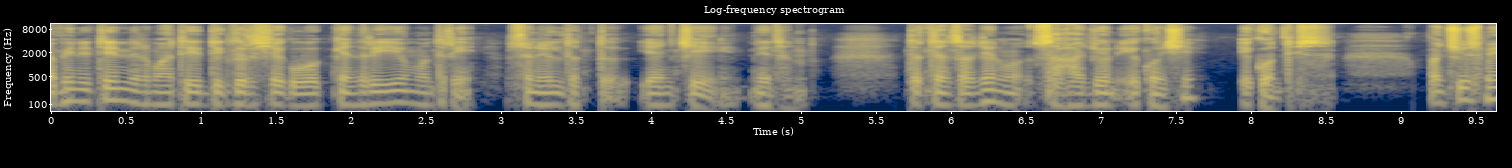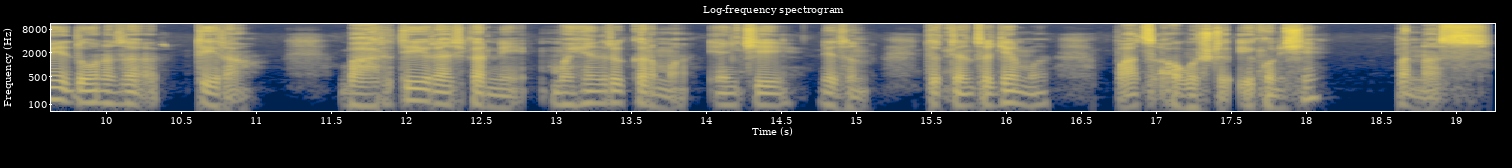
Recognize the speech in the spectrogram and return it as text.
अभिनेते निर्माते दिग्दर्शक व केंद्रीय मंत्री सुनील दत्त यांचे निधन. तर त्यांचा जन्म सहा जून एकोणीसशे एकोणतीस. पंचवीस मे दोन हजार तेरा. भारतीय राजकारणी महेंद्र कर्मा यांचे निधन. तर त्यांचा जन्म पाच ऑगस्ट एकोणीसशे पन्नास.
